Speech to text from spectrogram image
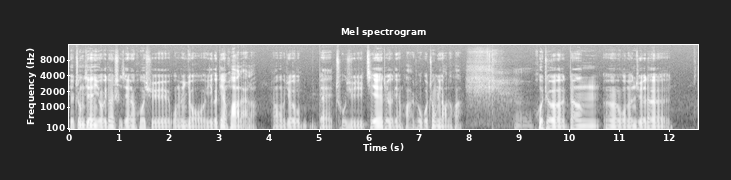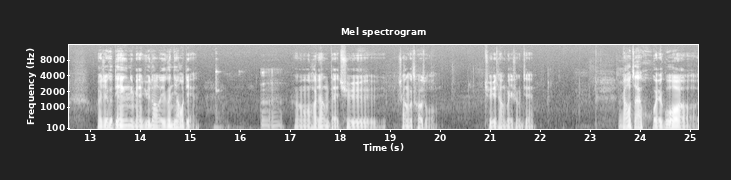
就中间有一段时间，或许我们有一个电话来了，然后我就得出去接这个电话，如果重要的话。或者当呃我们觉得，呃这个电影里面遇到了一个尿点。嗯嗯。嗯，我好像得去上个厕所，去一趟卫生间，然后再回过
